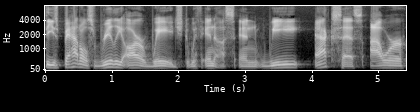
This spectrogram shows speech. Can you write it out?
these battles really are waged within us and we access our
